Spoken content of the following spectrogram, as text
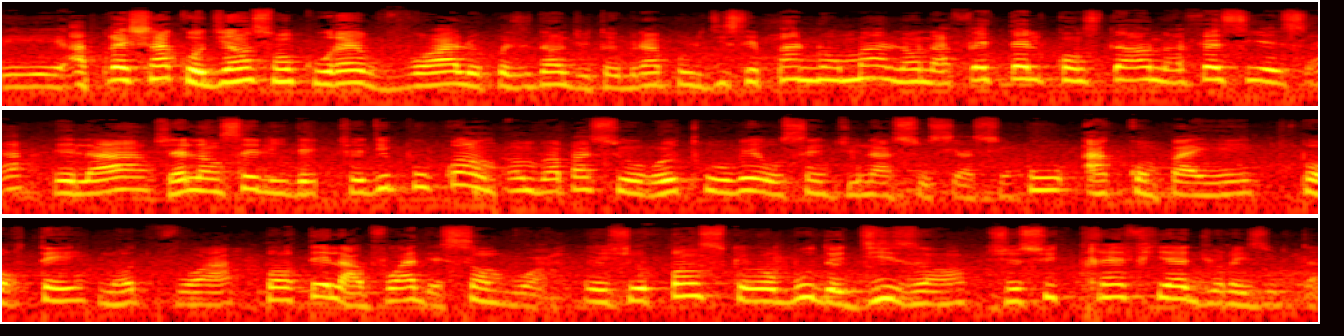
Et après chaque audience, on courait voir le président du tribunal pour lui dire c'est pas normal, on a fait tel constat, on a fait ci et ça. Et là, j'ai lancé l'idée. Je dis pourquoi on ne va pas se retrouver au sein d'une association pour accompagner, porter notre voix, porter la des sans-voix. Et je pense qu'au bout de dix ans, je suis très fière du résultat.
